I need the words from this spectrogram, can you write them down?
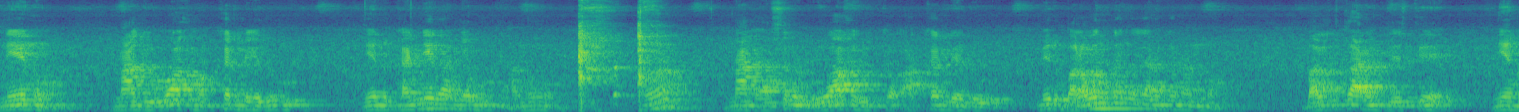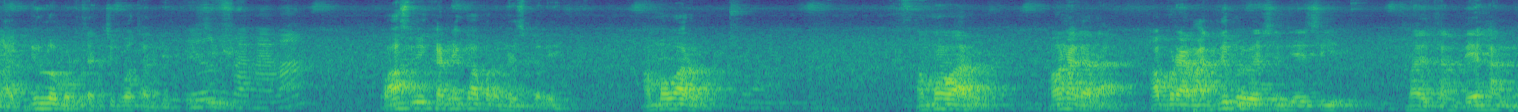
నేను నాకు వివాహం అక్కర్లేదు నేను కన్యగానే ఉంటాను. నాకు అసలు వివాహం అక్కర్లేదు. మీరు బలవంతంగా కనుక నన్ను బలత్కారం చేస్తే నేను అగ్నిలో పడి చచ్చిపోతాను చెప్పేసి. వాసవి కన్యకా పరమేశ్వరి అమ్మవారు అమ్మవారు అవునా కదా? అప్పుడు ఆమె అగ్ని ప్రవేశం చేసి మరి తన దేహాన్ని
